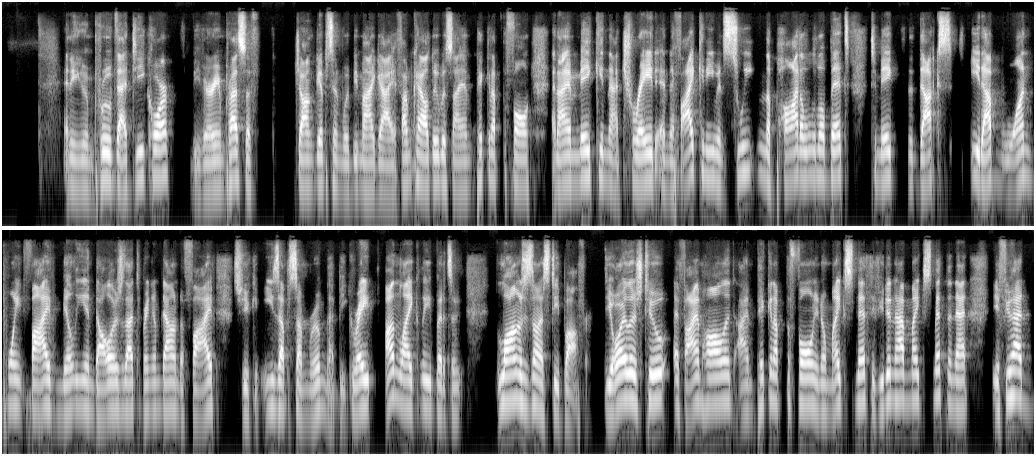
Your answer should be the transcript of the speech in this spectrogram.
and you improve that decor, be very impressive. John Gibson would be my guy. If I'm Kyle Dubas, I am picking up the phone and I am making that trade. And if I can even sweeten the pot a little bit to make the Ducks eat up $1.5 million of that to bring them down to five, so you can ease up some room, that'd be great. Unlikely, but it's a long as it's not a steep offer. The Oilers, too, if I'm Holland, I'm picking up the phone. You know, Mike Smith, if you didn't have Mike Smith in that, if you had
